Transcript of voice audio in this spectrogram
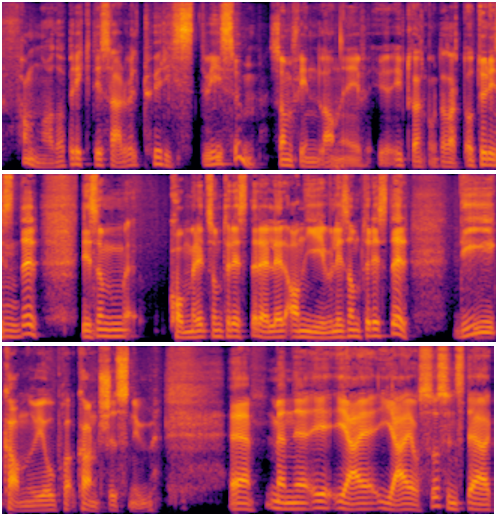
fanga det opp riktig, så er det vel turistvisum som Finland i, i utgangspunktet har sagt. Og turister, de som kommer hit som turister, eller angivelig som turister, de kan vi jo kanskje snu. Eh, Men jeg, jeg, jeg også syns det er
